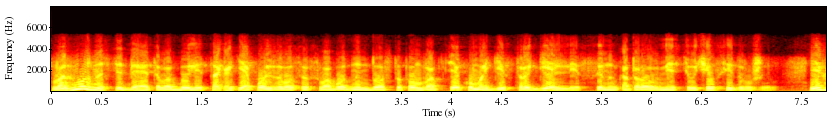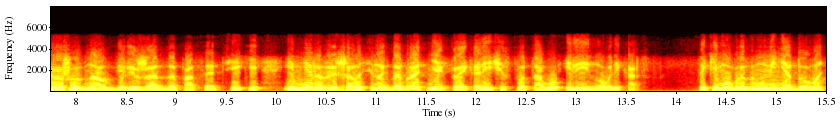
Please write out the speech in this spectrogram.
Возможности для этого были, так как я пользовался свободным доступом в аптеку магистра Гелли, с сыном которого вместе учился и дружил. Я хорошо знал, где лежат запасы аптеки, и мне разрешалось иногда брать некоторое количество того или иного лекарства. Таким образом, у меня дома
